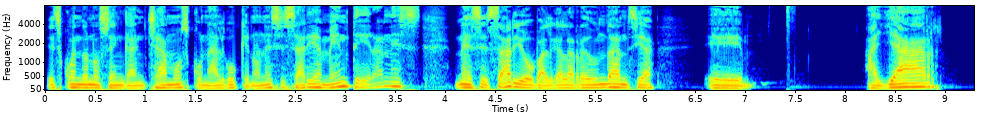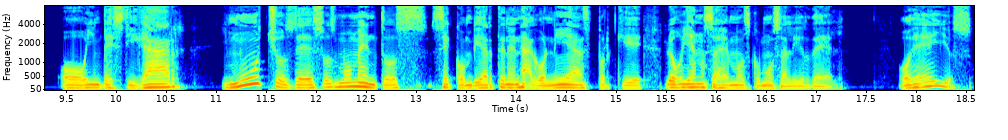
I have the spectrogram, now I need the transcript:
es cuando nos enganchamos con algo que no necesariamente era necesario, valga la redundancia, eh, hallar o investigar. Y muchos de esos momentos se convierten en agonías porque luego ya no sabemos cómo salir de él o de ellos.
